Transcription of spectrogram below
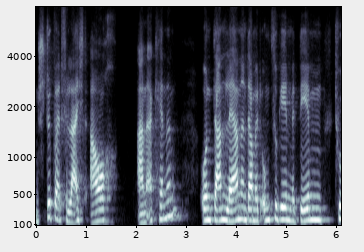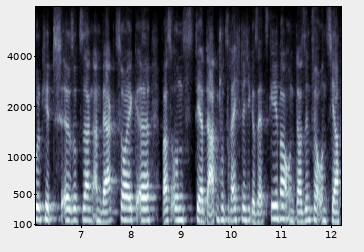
ein Stück weit vielleicht auch anerkennen und dann lernen, damit umzugehen mit dem Toolkit äh, sozusagen an Werkzeug, äh, was uns der datenschutzrechtliche Gesetzgeber, und da sind wir uns ja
